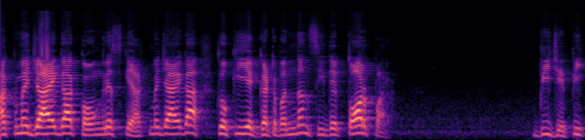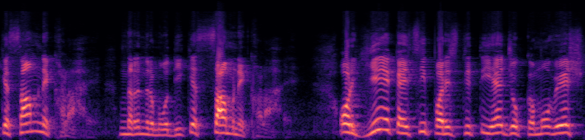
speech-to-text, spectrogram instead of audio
हक में जाएगा, कांग्रेस के हक में जाएगा, क्योंकि यह गठबंधन सीधे तौर पर बीजेपी के सामने खड़ा है, नरेंद्र मोदी के सामने खड़ा है। और यह एक ऐसी परिस्थिति है जो कमोवेश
